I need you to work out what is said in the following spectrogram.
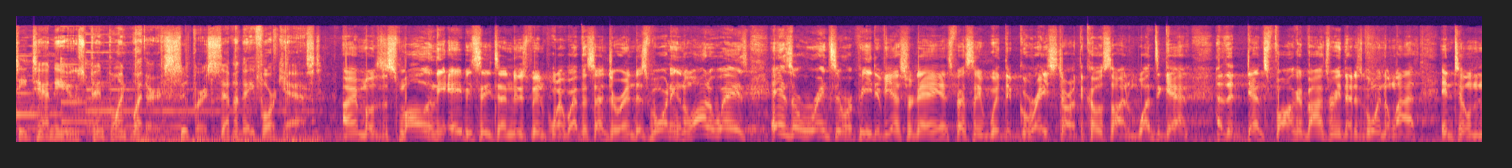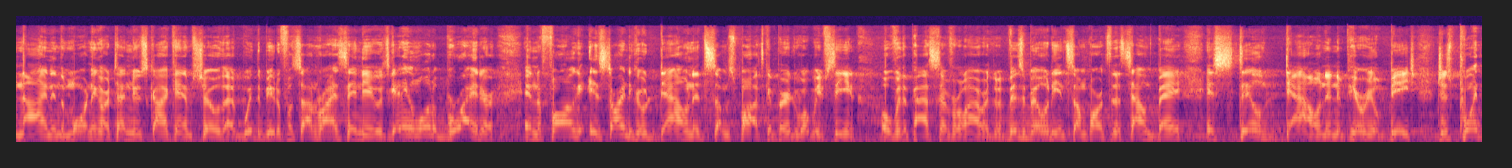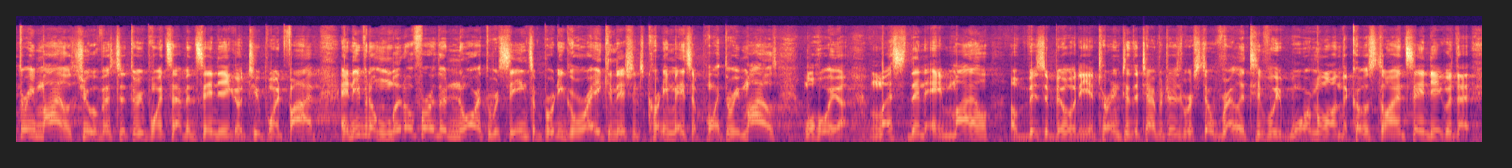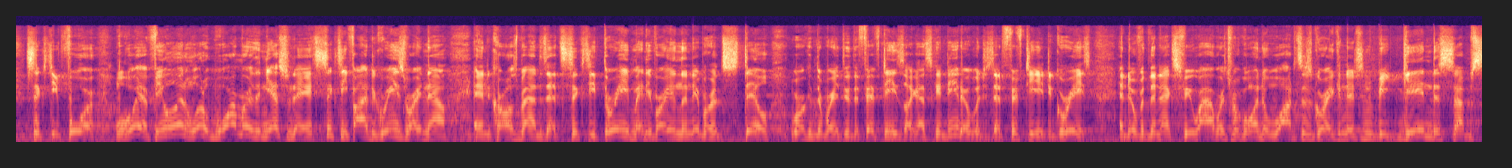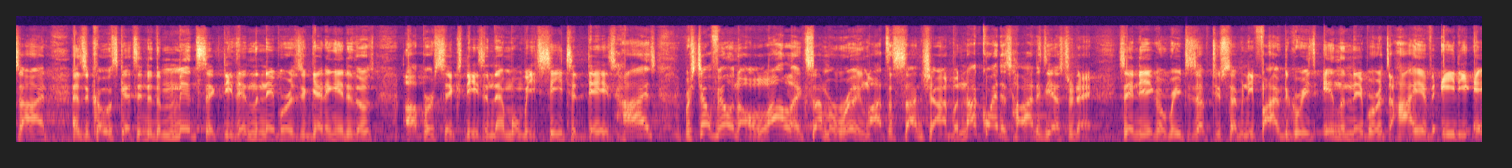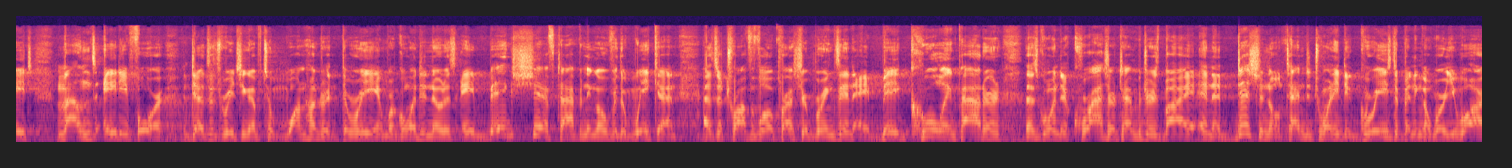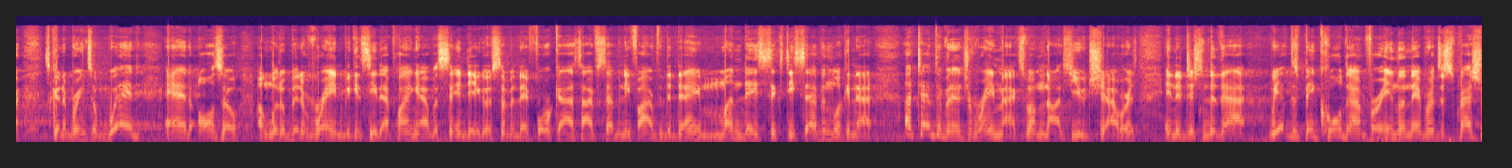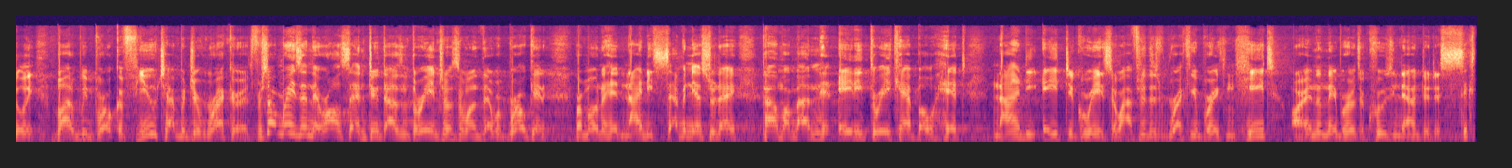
C10 News Pinpoint Weather Super 7 Day Forecast. I'm Moses Small in the ABC 10 News Pinpoint Weather Center, and this morning, in a lot of ways, is a rinse and repeat of yesterday, especially with the gray start. The coastline, once again, has a dense fog advisory that is going to last until 9 in the morning. Our 10 News Skycams show that with the beautiful sunrise, San Diego is getting a little brighter, and the fog is starting to go down in some spots compared to what we've seen over the past several hours. But visibility in some parts of the South Bay is still down in Imperial Beach, just 0.3 miles, Chula Vista 3.7, San Diego 2.5, and even a little further north, we're seeing some pretty gray conditions. Kearny Mesa, 0.3 miles. La Jolla, less than a mile of visibility. And turning to the temperatures, we're still relatively warm along the coastline. San Diego's at 64. La Jolla feeling a little warmer than yesterday. It's 65 degrees right now, and Carlsbad is at 63. Many of our inland neighborhoods still working their way through the 50s, like Escondido, which is at 58 degrees. And over the next few hours, we're going to watch this gray condition begin to subside as the coast gets into the mid 60s. In the neighborhoods, are getting into those upper 60s. 60s. And then when we see today's highs, we're still feeling a lot like summer, really lots of sunshine, but not quite as hot as yesterday. San Diego reaches up to 75 degrees in the neighborhoods, a high of 88, mountains 84, desert's reaching up to 103. And we're going to notice a big shift happening over the weekend as a trough of low pressure brings in a big cooling pattern that's going to crash our temperatures by an additional 10 to 20 degrees, depending on where you are. It's going to bring some wind and also a little bit of rain. We can see that playing out with San Diego seven-day forecast. High of 75 for the day. Monday, 67, looking at a tenth of an inch of rain maximum. Not huge showers. In addition to that, we have this big cool down for inland neighborhoods especially, but we broke a few temperature records. For some reason, they were all set in 2003 in terms of ones that were broken. Ramona hit 97 yesterday. Palomar Mountain hit 83. Campo hit 98 degrees. So after this record-breaking heat, our inland neighborhoods are cruising down to just 60.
